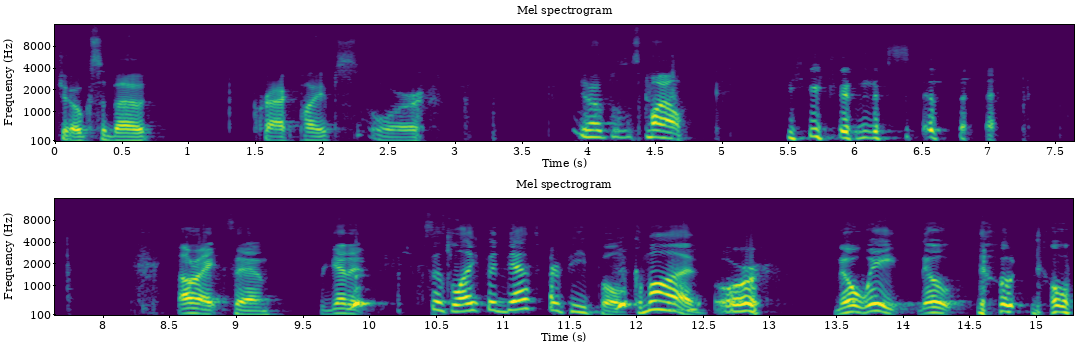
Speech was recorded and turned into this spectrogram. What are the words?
jokes about crack pipes, or you know, smile. You shouldn't have said that. All right, Sam, forget it. This is life and death for people. Come on. Or No, wait. No, no, no.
